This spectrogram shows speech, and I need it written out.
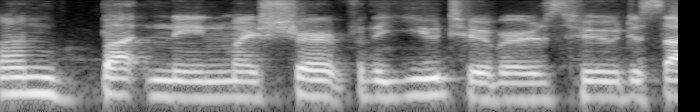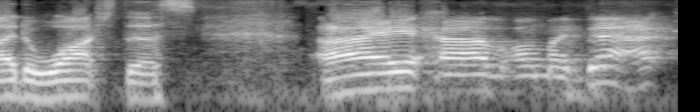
unbuttoning my shirt for the YouTubers who decide to watch this. I have on my back,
